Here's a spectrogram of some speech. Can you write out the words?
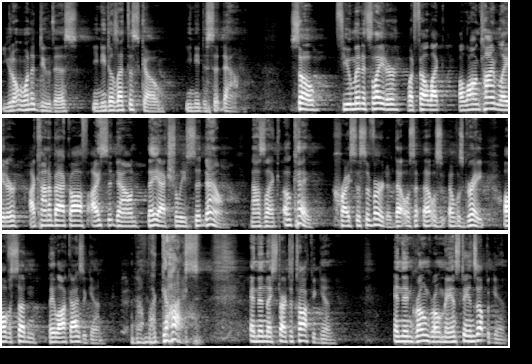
You don't want to do this. You need to let this go. You need to sit down. So, a few minutes later, what felt like a long time later, I kind of back off. I sit down. They actually sit down. And I was like, okay, crisis averted. That was, that was, that was great. All of a sudden, they lock eyes again. And I'm like, guys. And then they start to talk again. And then grown, grown man stands up again.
